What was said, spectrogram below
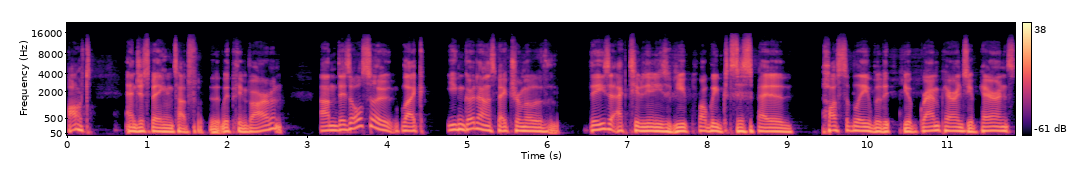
hot, and just being in touch with, with the environment. Um, there's also like you can go down a spectrum of these are activities you probably participated possibly with your grandparents, your parents,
